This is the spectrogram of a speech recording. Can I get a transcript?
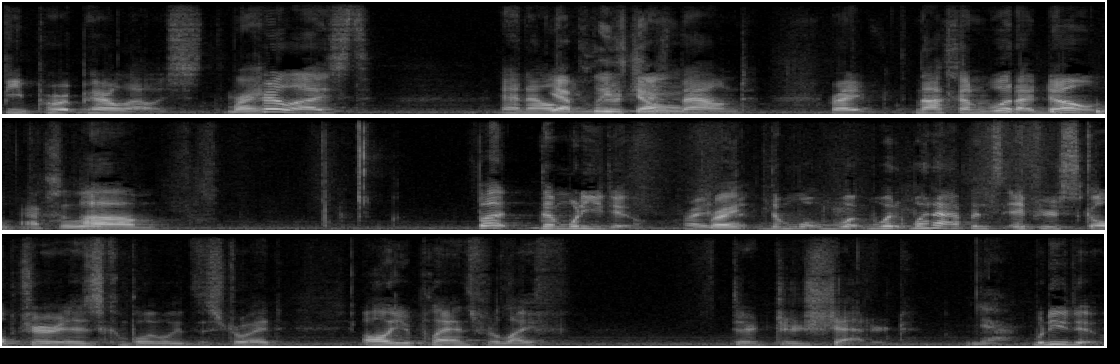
be par- paralyzed. Right. Paralyzed, and I'll Yeah, be please don't. bound. Right. Knock on wood. I don't. Absolutely. Um, but then what do you do? Right. Right. Then what, what what happens if your sculpture is completely destroyed? All your plans for life, they're they're shattered. Yeah. What do you do?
